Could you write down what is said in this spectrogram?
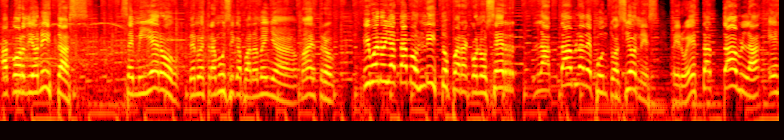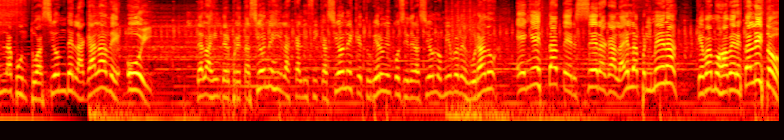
acordeonistas, semilleros de nuestra música panameña, maestro. Y bueno, ya estamos listos para conocer la tabla de puntuaciones. Pero esta tabla es la puntuación de la gala de hoy. De las interpretaciones y las calificaciones que tuvieron en consideración los miembros del jurado en esta tercera gala. Es la primera que vamos a ver. ¿Están listos?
